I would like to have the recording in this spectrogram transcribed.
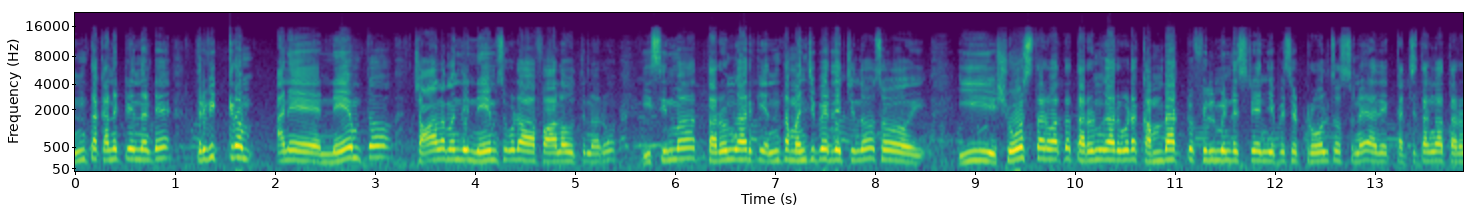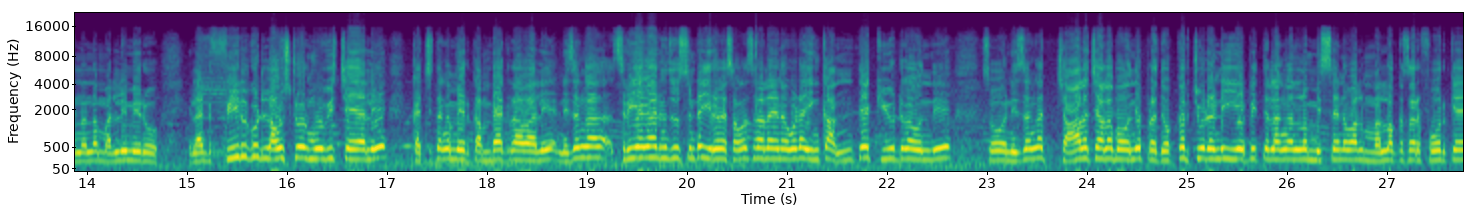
ఎంత కనెక్ట్ అయిందంటే త్రివిక్రమ్ అనే నేమ్తో చాలామంది నేమ్స్ కూడా ఫాలో అవుతున్నారు. ఈ సినిమా తరుణ్ గారికి ఎంత మంచి పేరు తెచ్చిందో సో ఈ షోస్ తర్వాత తరుణ్ గారు కూడా కమ్బ్యాక్ టు ఫిల్మ్ ఇండస్ట్రీ అని చెప్పేసి ట్రోల్స్ వస్తున్నాయి. అది ఖచ్చితంగా తరుణ్ అన్న మళ్ళీ మీరు ఇలాంటి feel good love story movies చేయాలి. ఖచ్చితంగా మీరు కమ్బ్యాక్ రావాలి. నిజంగా శ్రీయ గారిని చూస్తుంటే ఇరవై సంవత్సరాలైనా కూడా ఇంకా అంతే క్యూట్గా ఉంది. సో నిజంగా చాలా చాలా బాగుంది. ప్రతి ఒక్కరు చూడండి. ఏపీ తెలంగాణలో మిస్ అయిన వాళ్ళు మళ్ళీ ఒకసారి ఫోర్ కే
